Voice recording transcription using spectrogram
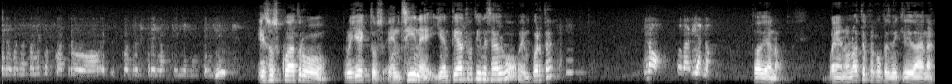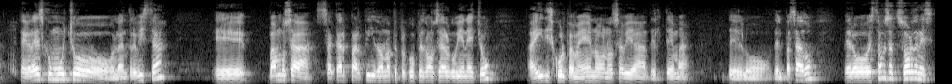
Pero bueno, son esos cuatro, esos cuatro estrenos que vienen pendientes. esos cuatro proyectos en cine y en teatro, ¿tienes algo en puerta? No, todavía no. Todavía no. Bueno, no te preocupes, mi querida Ana. Te agradezco mucho la entrevista. Eh, vamos a sacar partido, no te preocupes, vamos a hacer algo bien hecho. Ahí discúlpame, ¿eh? no, no sabía del tema de lo, del pasado, pero estamos a tus órdenes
